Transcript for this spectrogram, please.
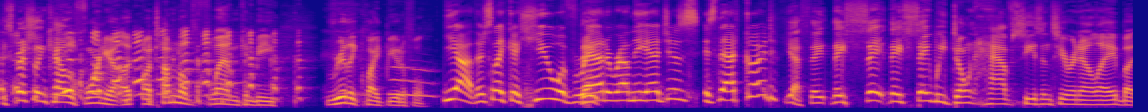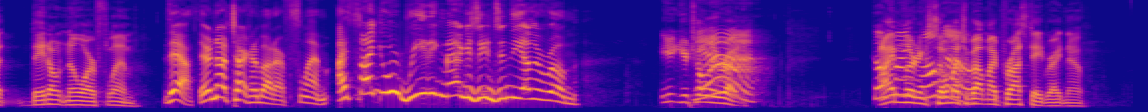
Especially in California, a- autumnal phlegm can be really quite beautiful. Yeah, there's like a hue of red around the edges. Is that good? Yes, they, they say they say we don't have seasons here in LA, but they don't know our phlegm. Yeah, they're not talking about our phlegm. I thought you were reading magazines in the other room. You- You're totally Yeah. right. Go I'm find learning so much Waldo. about my prostate right now.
